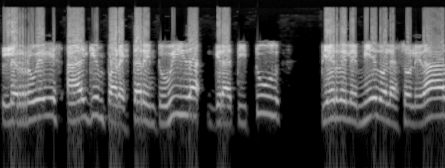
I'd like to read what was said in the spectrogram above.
le ruegues a alguien para estar en tu vida, gratitud, piérdele miedo a la soledad,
